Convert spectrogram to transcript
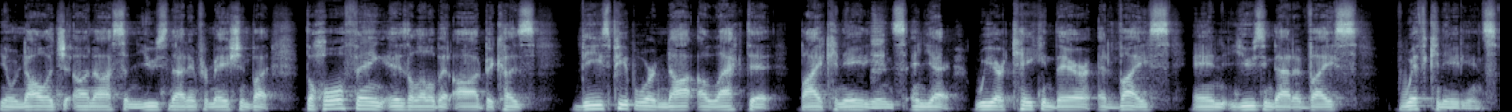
you know knowledge on us and using that information. But the whole thing is a little bit odd because these people were not elected by Canadians, and yet we are taking their advice and using that advice with Canadians,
